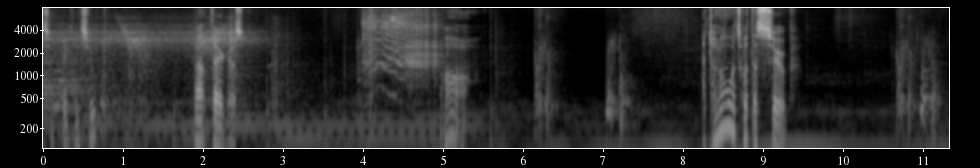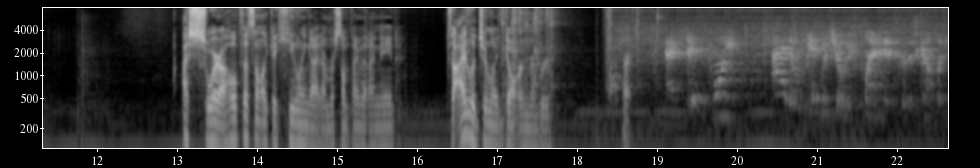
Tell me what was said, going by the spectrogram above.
So bacon soup. Oh, there it goes. Oh. I don't know what's with the soup. I swear, I hope that's not like a healing item or something that I need. Because I legitimately don't remember. Alright. At this point, I don't get what Joey's plan is for this company.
